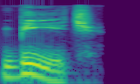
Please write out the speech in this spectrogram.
beach.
